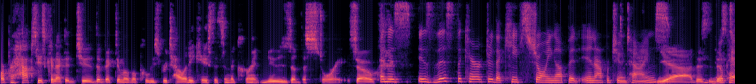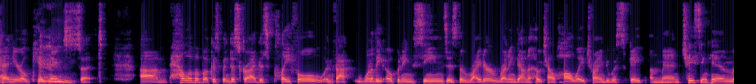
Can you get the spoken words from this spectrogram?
or perhaps he's connected to the victim of a police brutality case that's in the current news of the story. So, and is is this the character that keeps showing up at inopportune times? Yeah, this this ten year old kid named Soot. Um, Hell of a Book has been described as playful. In fact, one of the opening scenes is the writer running down a hotel hallway trying to escape a man chasing him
